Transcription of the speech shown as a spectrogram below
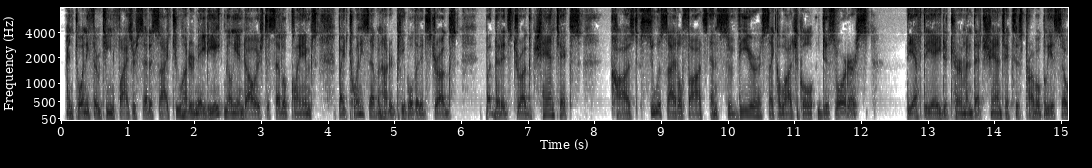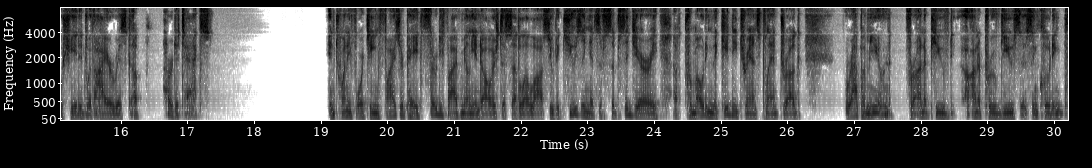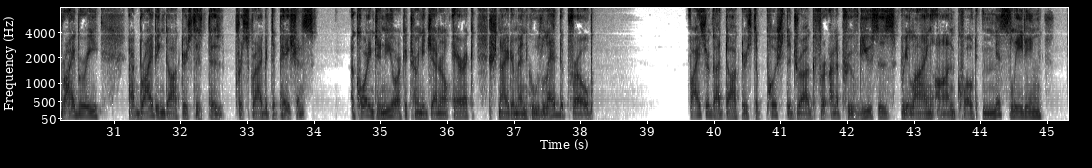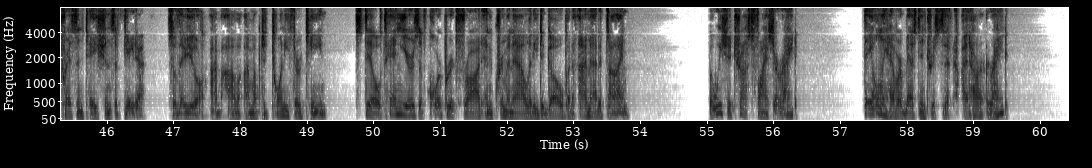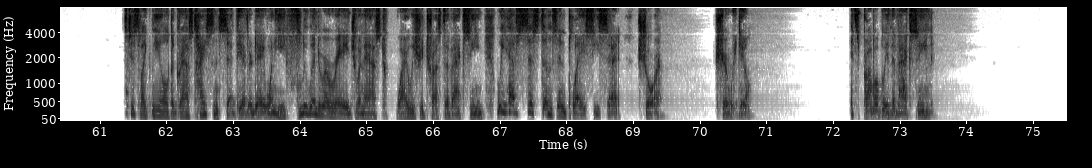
In 2013, Pfizer set aside $288 million to settle claims by 2,700 people that its drugs, but that its drug Chantix caused suicidal thoughts and severe psychological disorders. The FDA determined that Chantix is probably associated with a higher risk of heart attacks. In 2014, Pfizer paid $35 million to settle a lawsuit accusing its subsidiary of promoting the kidney transplant drug Rapamune for unapproved, unapproved uses, including bribery, uh, bribing doctors to, to prescribe it to patients. According to New York Attorney General Eric Schneiderman, who led the probe, Pfizer got doctors to push the drug for unapproved uses, relying on, quote, misleading presentations of data. So there you go. I'm, I'm, I'm up to 2013. Still 10 years of corporate fraud and criminality to go, but I'm out of time. But we should trust Pfizer, right? They only have our best interests at, at heart, right? It's just like Neil deGrasse Tyson said the other day when he flew into a rage when asked why we should trust the vaccine. We have systems in place, he said. Sure. Sure we do. It's probably the vaccine.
